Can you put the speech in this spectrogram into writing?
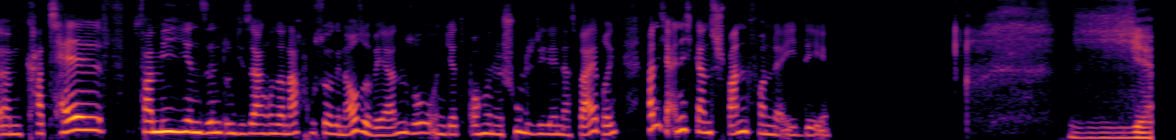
ähm, Kartellf Familien sind und die sagen: „Unser Nachwuchs soll genauso werden“, so und jetzt brauchen wir 'ne Schule, die denen das beibringt. Fand ich eigentlich ganz spannend von der Idee. Ja.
